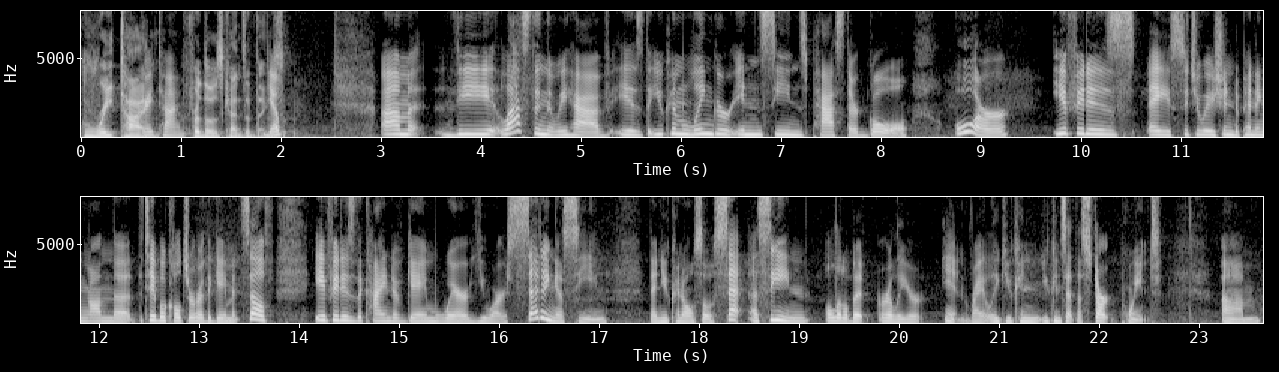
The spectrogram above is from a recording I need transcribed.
Great time. Great time. for those kinds of things. Yep. Um, the last thing that we have is that you can linger in scenes past their goal, or if it is a situation depending on the, the table culture or the game itself, if it is the kind of game where you are setting a scene, then you can also set a scene a little bit earlier in, right? Like you can you can set the start point um,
